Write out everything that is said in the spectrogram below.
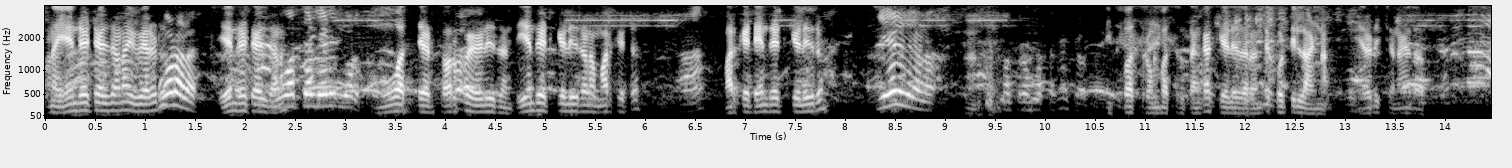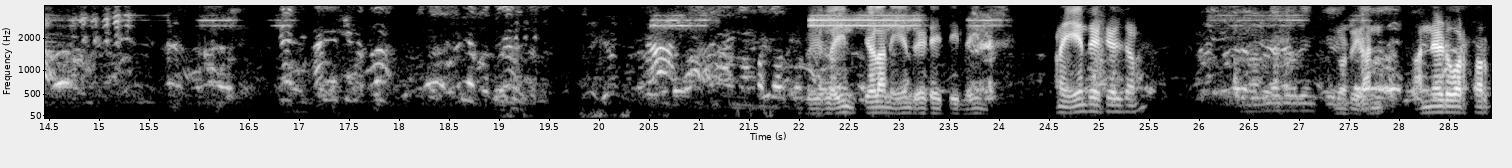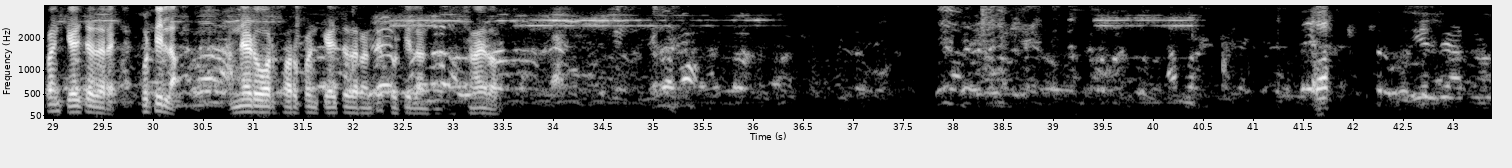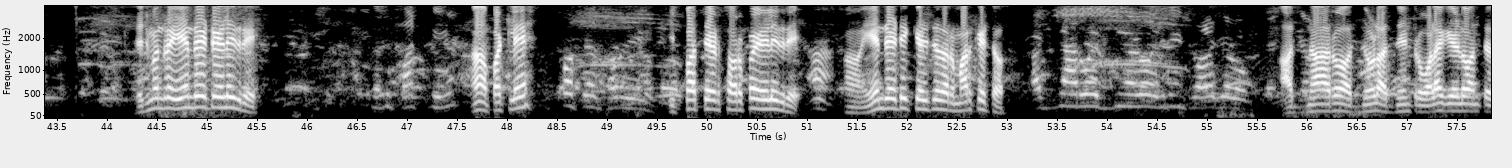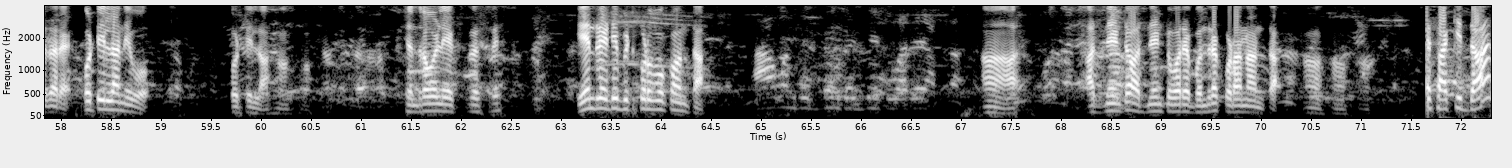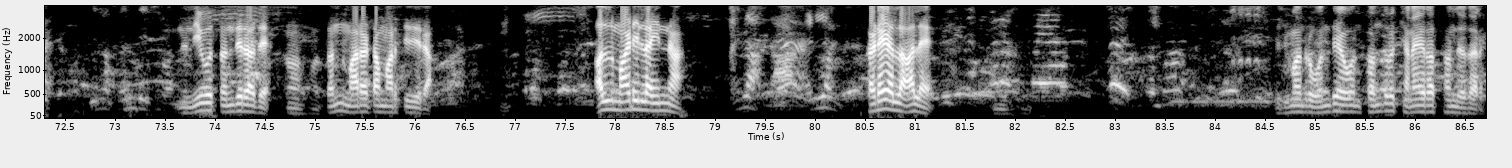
ಅಣ್ಣ ಏನ್ ರೇಟ್ ಹೇಳ್ದಣ್ಣ ಇವೆರಡು? ಏನ್ ರೇಟ್ ಹೇಳ್ದಣ್ಣ? ಮೂವತ್ತೆರಡು ಹೇಳಿ ನೋಡು. ಮೂವತ್ತೆರಡು ಸಾವಿರ ರೂಪಾಯಿ ಹೇಳಿದ್ರಂತ. ಏನ್ ರೇಟ್ ಕೇಳಿದ್ರಣ್ಣ ಮಾರ್ಕೆಟ್ ಮಾರ್ಕೆಟ್ ಏನ್ ರೇಟ್ ಕೇಳಿದ್ರು? ಇಪ್ಪತ್ತೊಂಬತ್ತಕ್ಕೆ ಕೇಳ್ತಾರೆ. ಇಪ್ಪತ್ತೊಂಬತ್ತರ ತನಕ ಕೇಳಿದಾರಂತೆ ಕೊಟ್ಟಿಲ್ಲ ಅಣ್ಣ. ಎರಡು ಚೆನ್ನಾಗಿದಾವ. ಲೈನ್ ಕೇಳೋಣ ಏನ್ ರೇಟ್ ಐತಿ ಲೈನ್? ಅಣ್ಣ ಏನ್ ರೇಟ್ ಹೇಳ್ತಾನ ನೋಡ್ರಿ ಹನ್- ಹನ್ನೆರಡುವರೆ ಸಾವಿರ ರೂಪಾಯಿ ಕೇಳ್ತಾ ಇದಾರೆ. ಕೊಟ್ಟಿಲ್ಲ. ಹನ್ನೆರಡುವರೆ ಸಾವಿರ ರೂಪಾಯಿ ಕೇಳ್ತಾ ಅಂತ ಕೊಟ್ಟಿಲ್ಲ ಅಂತ. ಚೆನ್ನಾಗಿದಾವ. ಯಜಮಾನ್ರೆ ಏನ್ ರೇಟ್ ಹೇಳಿದ್ರಿ? ಹಾ ಪಟ್ಲಿ? ಇಪ್ಪತ್ತೆರಡು ಸಾವಿರ ರೂಪಾಯಿ ಹೇಳಿದ್ರಿ. ಹಾ. ಏನ್ ರೇಟಿಗೆ ಕೇಳ್ತಿದಾರ ಮಾರ್ಕೆಟ್ ಹದಿನಾರು ಹದಿನೇಳು ಹದಿನೆಂಟರ ಒಳಗೆ ಹೇಳು ಅಂತ ಇದಾರೆ. ಕೊಟ್ಟಿಲ್ಲ ನೀವು? ಕೊಟ್ಟಿಲ್ಲ ಹಾ ಹಾ. ಚಂದ್ರವಳ್ಳಿ ಎಕ್ಸ್ಪ್ರೆಸ್ ರೀ. ಏನ್ ರೇಟಿಗೆ ಬಿಟ್ಕೊಡ್ಬೇಕು ಅಂತ? ಆ ಒಂದು ಹದಿನೆಂಟು ಹದಿನೆಂಟುವರೆ ಅಂತ. ಹಾ ಹದಿನೆಂಟು ಹದಿನೆಂಟುವರೆ ಬಂದ್ರೆ ಕೊಡೋಣ ಅಂತ. ಹಾ ಹಾ ಹಾ. ಸಾಕಿದ್ದ? ನೀವು ತಂದಿರೋದೆ. ತಂದು ಮಾರಾಟ ಮಾಡ್ತಿದ್ದೀರಾ. ಅಲ್ಲಿ ಮಾಡಿಲ್ಲ ಇನ್ನ? ಕಡೆಯಲ್ಲ ಆಲೆ ಯಜಮಾನ್ರು ಒಂದೇ ಒಂದು ತಂದ್ರು ಚೆನ್ನಾಗಿರೋದ್ ತಂದಿದ್ದಾರೆ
